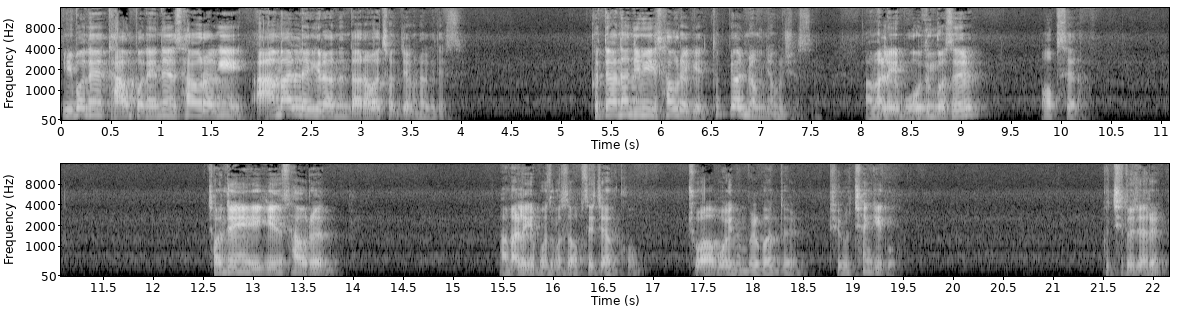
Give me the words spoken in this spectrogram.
이번에 다음번에는 사울왕이 아말렉이라는 나라와 전쟁을 하게 됐어요. 그때 하나님이 사울에게 특별 명령을 주셨어요. 아말렉의 모든 것을 없애라. 전쟁에 이긴 사울은 아말렉의 모든 것을 없애지 않고 좋아 보이는 물건들 뒤로 챙기고 그 지도자를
